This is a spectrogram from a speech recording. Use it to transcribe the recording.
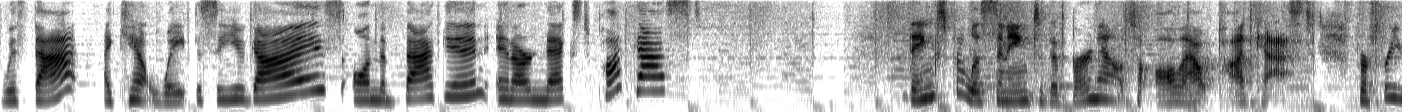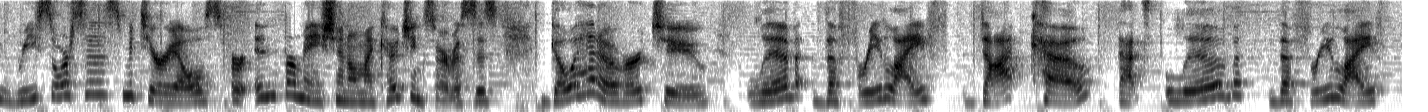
With that, I can't wait to see you guys on the back end in our next podcast. Thanks for listening to the Burnout to All Out podcast. For free resources, materials, or information on my coaching services, go ahead over to livethefreelife.co. That's livethefreelife.co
